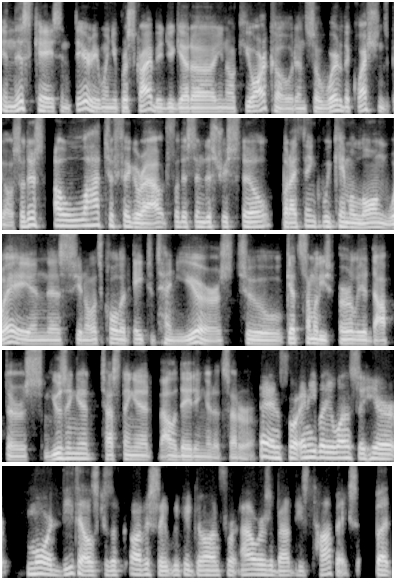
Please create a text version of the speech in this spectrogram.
in this case in theory when you prescribe it you get a you know qr code. And so where do the questions go? So there's a lot to figure out for this industry still but i think we came a long way in this you know let's call it 8 to 10 years to get some of these early adopters using it testing it validating it etc and for anybody who wants to hear more details because obviously we could go on for hours about these topics but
